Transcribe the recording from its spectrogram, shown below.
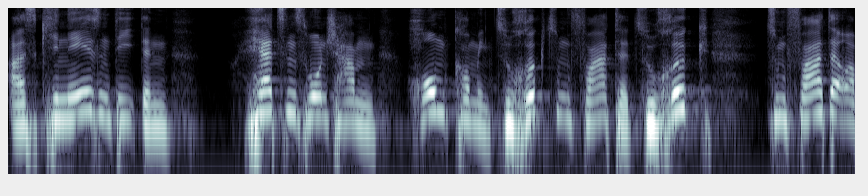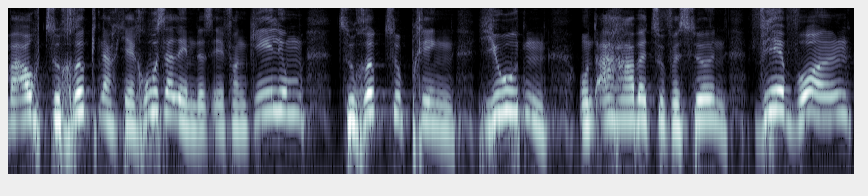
als Chinesen, die den Herzenswunsch haben, Homecoming, zurück zum Vater, zurück zum Vater, aber auch zurück nach Jerusalem, das Evangelium zurückzubringen, Juden und Araber zu versöhnen. Wir wollen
